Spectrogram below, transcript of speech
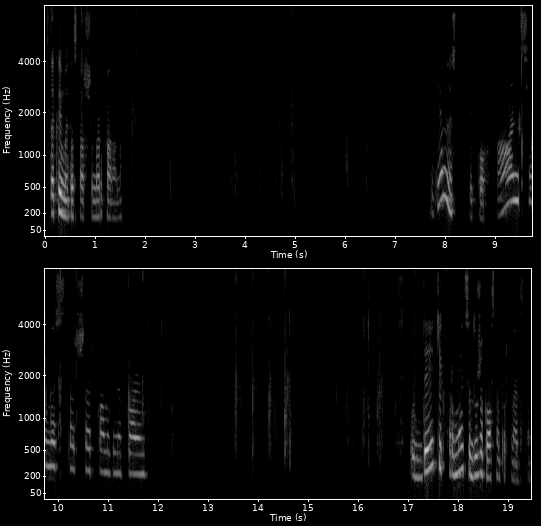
з такими то старшими арканами. Діяльності коханці у нас старший аркан виникає. У деяких формується дуже класне партнерство.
